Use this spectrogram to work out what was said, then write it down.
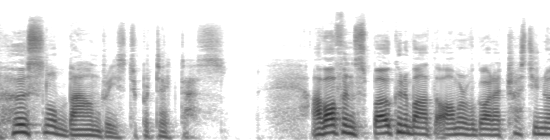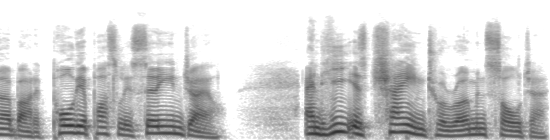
personal boundaries to protect us. I've often spoken about the armor of God. I trust you know about it. Paul the Apostle is sitting in jail and he is chained to a Roman soldier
